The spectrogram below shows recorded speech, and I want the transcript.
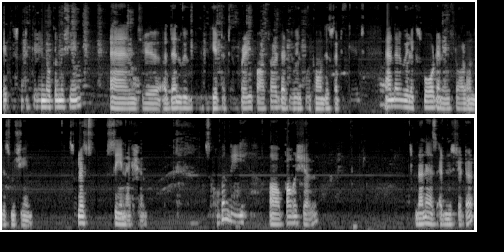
the certificate in local machine and uh, then we will create a temporary password that we will put on this certificate and then we'll export and install on this machine. So let's see in action. So open the uh, PowerShell run as administrator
